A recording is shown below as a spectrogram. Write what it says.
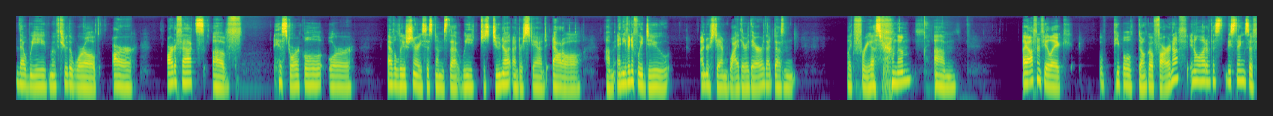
that we move through the world are artifacts of historical or evolutionary systems that we just do not understand at all. Um, and even if we do understand why they're there, that doesn't like free us from them. Um, I often feel like people don't go far enough in a lot of this these things. If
